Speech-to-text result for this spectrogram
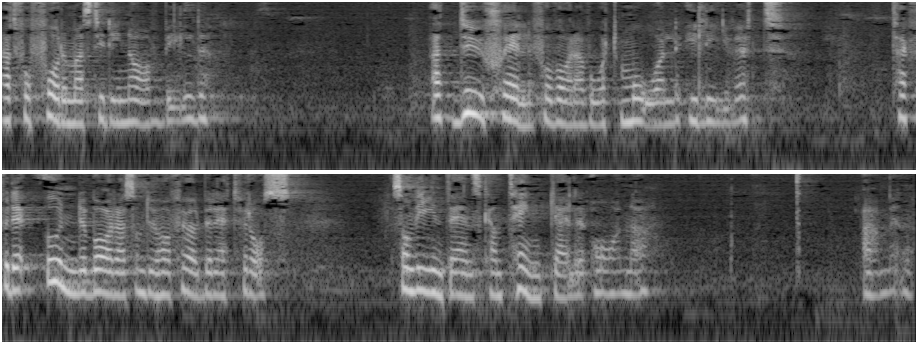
att få formas till din avbild. Att du själv får vara vårt mål i livet. Tack för det underbara som du har förberett för oss, som vi inte ens kan tänka eller ana. Amen.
